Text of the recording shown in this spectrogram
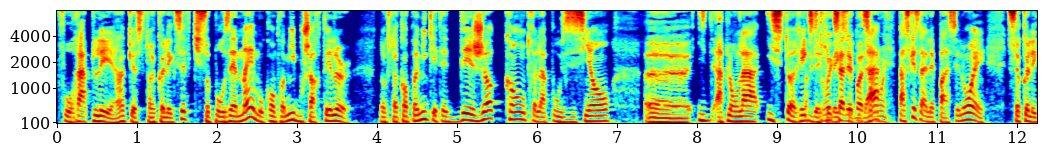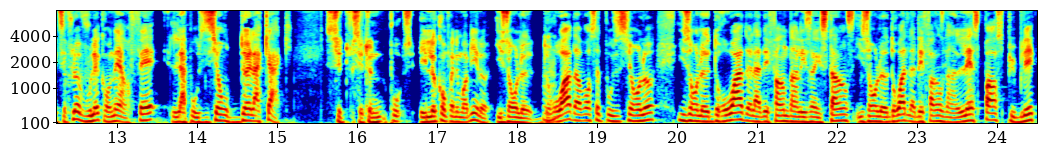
faut rappeler hein, que c'est un collectif qui s'opposait même au compromis Bouchard-Taylor. Donc c'est un compromis qui était déjà contre la position euh, appelons-la historique de Québec solidaire, parce que ça allait pas assez loin. Ce collectif-là voulait qu'on ait en fait la position de la CAQ c'est une et là comprenez-moi bien là, ils ont le droit d'avoir cette position là, ils ont le droit de la défendre dans les instances, ils ont le droit de la défense dans l'espace public,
